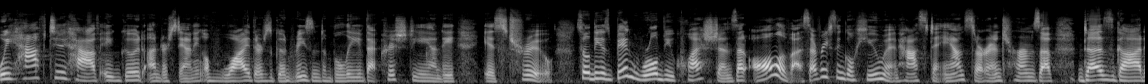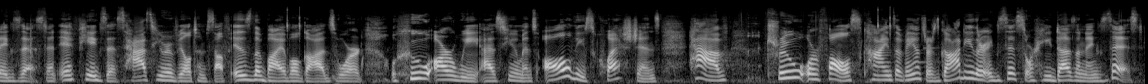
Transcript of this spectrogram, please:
We have to have a good understanding of why there's good reason to believe that Christianity is true. So these big worldview questions that all of us, every single human, has to answer in terms of does God exist? And if he exists, has he revealed himself? Is the Bible God's word? Who are we as humans? All these questions have true or false kinds of answers. God either exists or he doesn't exist.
